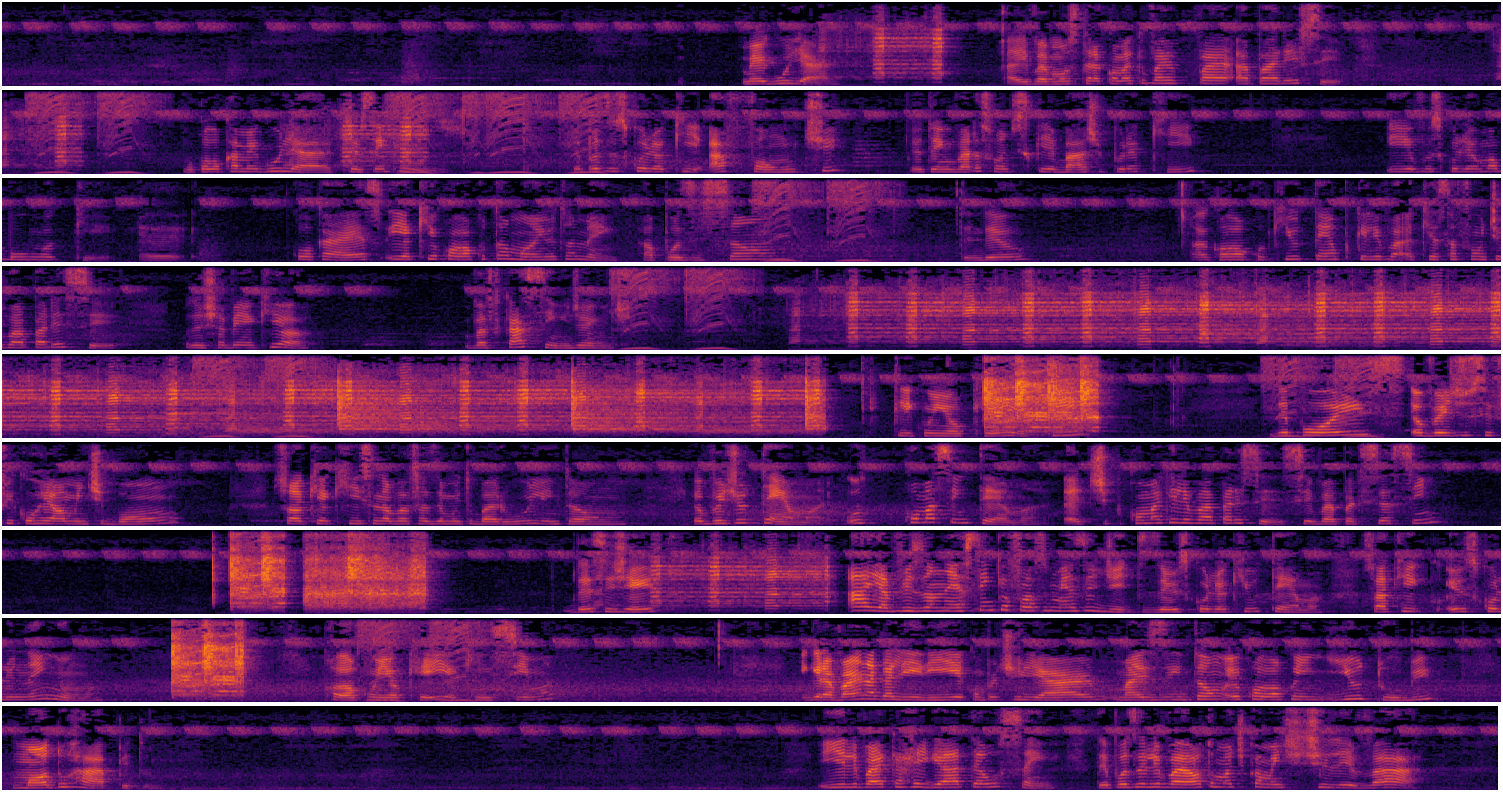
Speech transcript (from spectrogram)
Mergulhar. Aí vai mostrar como é que vai, aparecer. Vou colocar mergulhar, que eu sempre uso. Depois eu escolho aqui a fonte. Eu tenho várias fontes que baixo por aqui. E eu vou escolher uma boa aqui. É, colocar essa. E aqui eu coloco o tamanho também. A posição. Entendeu? Eu coloco aqui o tempo que, ele vai, que essa fonte vai aparecer. Vou deixar bem aqui, ó. Vai ficar assim, gente. Clico em OK aqui. Depois eu vejo se ficou realmente bom. Só que aqui senão vai fazer muito barulho, então eu vejo o tema. O, como assim tema? É tipo, como é que ele vai aparecer? Se vai aparecer assim? Desse jeito. Ah, e avisando é assim que eu faço minhas edits. Eu escolho aqui o tema. Só que eu escolho nenhuma. Coloco um OK aqui em cima gravar na galeria, compartilhar, mas então eu coloco em YouTube, modo rápido. E ele vai carregar até o 100. Depois ele vai automaticamente te levar,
